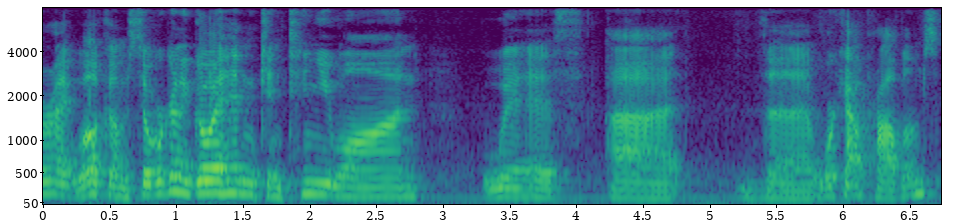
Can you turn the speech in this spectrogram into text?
right, welcome. So we're going to go ahead and continue on with uh, the workout problems.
